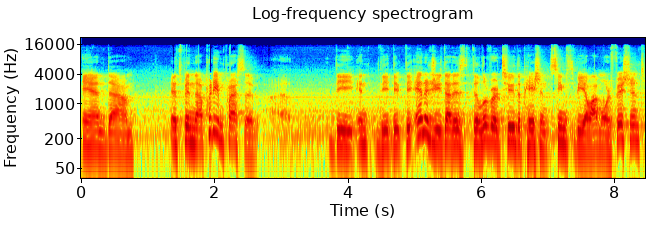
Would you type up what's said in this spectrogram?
and um, it's been uh, pretty impressive. Uh, the, in, the, the, the, energy that is delivered to the patient seems to be a lot more efficient.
